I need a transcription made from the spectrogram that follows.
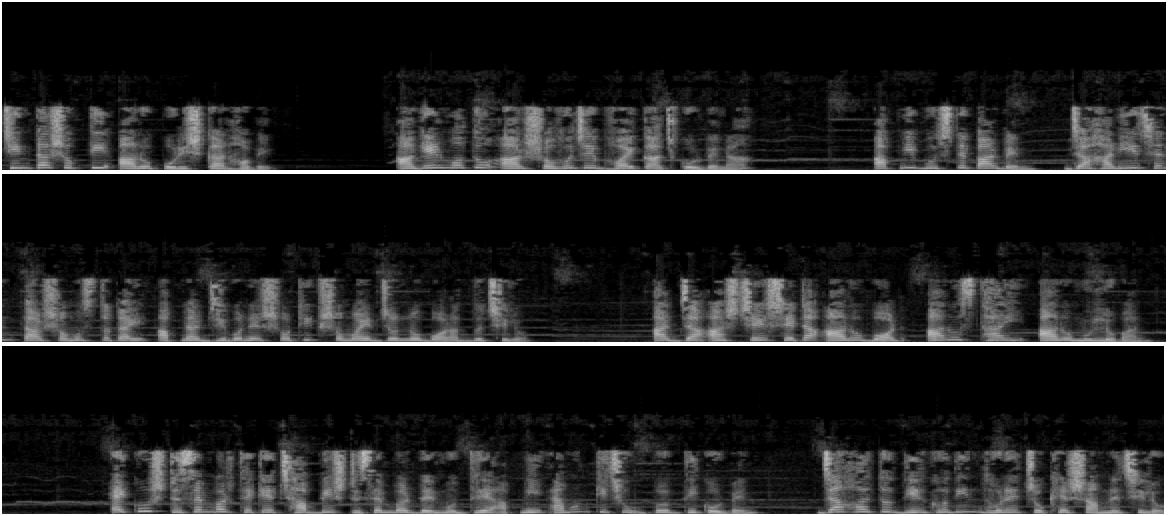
চিন্তাশক্তি আরও পরিষ্কার হবে। আগের মতো আর সহজে ভয় কাজ করবে না। আপনি বুঝতে পারবেন, যা হারিয়েছেন তার সমস্তটাই আপনার জীবনের সঠিক সময়ের জন্য বরাদ্দ ছিল। আর যা আসছে সেটা আরও বড় আরও স্থায়ী আরও মূল্যবান। একুশ ডিসেম্বর থেকে ২৬ ডিসেম্বরদের মধ্যে আপনি এমন কিছু উপলব্ধি করবেন, যা হয়তো দীর্ঘদিন ধরে চোখের সামনে ছিল,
